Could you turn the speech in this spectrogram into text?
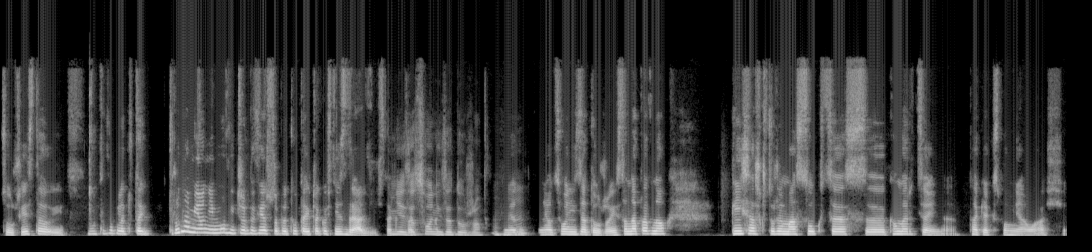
cóż, jest to, no to w ogóle tutaj trudno mi o nim mówić, żeby wiesz, żeby tutaj czegoś nie zdradzić. Tak, nie tak, zasłonić tak, za dużo. Mhm. Nie, nie odsłonić za dużo. Jest to na pewno pisarz, który ma sukces y, komercyjny, tak jak wspomniałaś. Y,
